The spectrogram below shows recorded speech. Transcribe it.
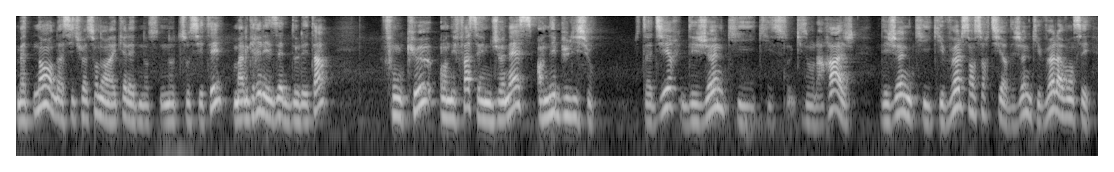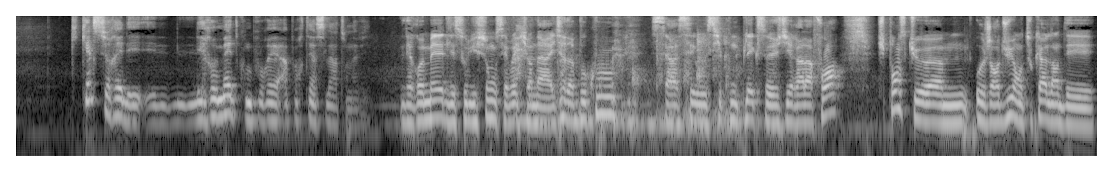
Maintenant, la situation dans laquelle est notre société, malgré les aides de l'État, font que on est face à une jeunesse en ébullition. C'est-à-dire des jeunes qui, qui, qui, ont la rage, des jeunes qui, qui veulent s'en sortir, des jeunes qui veulent avancer. Quels seraient les, les remèdes qu'on pourrait apporter à cela, à ton avis? Les remèdes, les solutions, c'est vrai qu'il y en a, il y en a beaucoup. C'est assez aussi complexe, je dirais à la fois. Je pense que euh, aujourd'hui, en tout cas, l'un des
